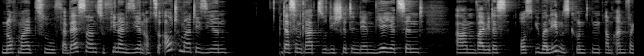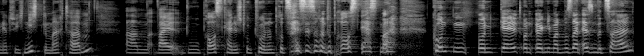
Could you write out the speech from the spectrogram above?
nochmal zu verbessern, zu finalisieren, auch zu automatisieren. Das sind gerade so die Schritte, in denen wir jetzt sind, ähm, weil wir das aus Überlebensgründen am Anfang natürlich nicht gemacht haben, ähm, weil du brauchst keine Strukturen und Prozesse, sondern du brauchst erstmal Kunden und Geld und irgendjemand muss dein Essen bezahlen.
